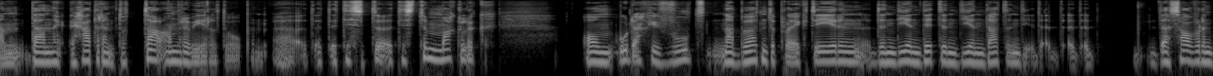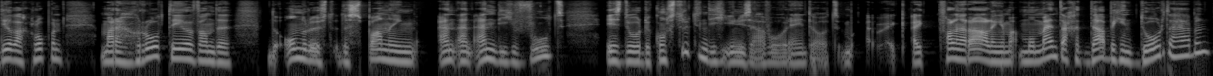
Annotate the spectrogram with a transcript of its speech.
um, dan gaat er een totaal andere wereld open. Uh, het, het, is te, het is te makkelijk om hoe dat je voelt naar buiten te projecteren, den die en dit en die en dat. En die, dat zal voor een deel wel kloppen, maar een groot deel van de, de onrust, de spanning en, en, en die je voelt, is door de constructen die je in jezelf overeind houdt. Ik, ik val in herhalingen, maar op het moment dat je dat begint door te hebben,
